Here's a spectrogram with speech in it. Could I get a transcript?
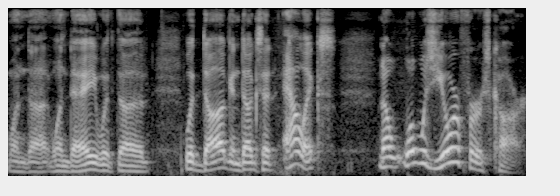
one uh, one day with uh, with Doug, and Doug said, "Alex, now what was your first car?"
